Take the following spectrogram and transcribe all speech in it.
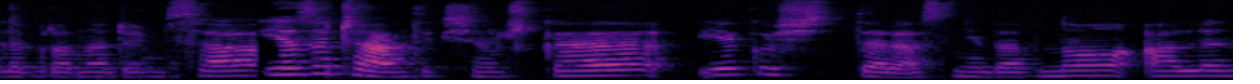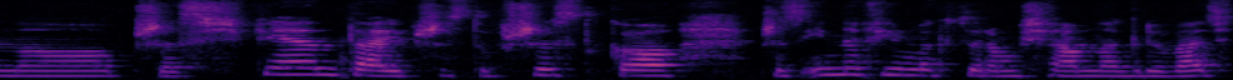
LeBrona Jamesa. Ja zaczęłam tę książkę jakoś teraz, niedawno, ale no przez święta i przez to wszystko, przez inne filmy, które musiałam nagrywać,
